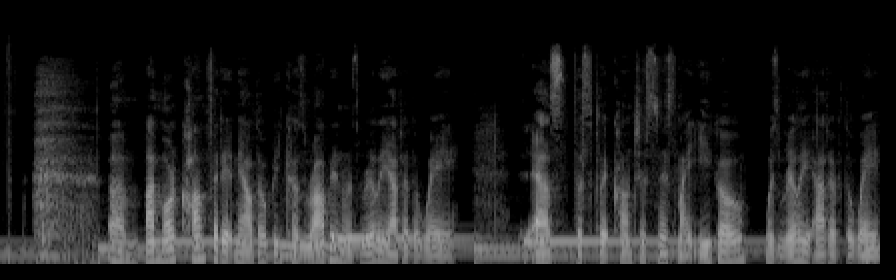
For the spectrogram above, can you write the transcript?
um, I'm more confident now though because Robin was really out of the way. As the split consciousness, my ego was really out of the way.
